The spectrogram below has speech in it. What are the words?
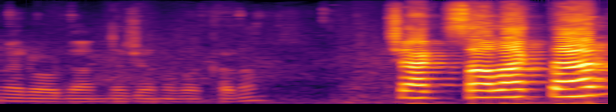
Ver oradan da canı bakalım. Çak salaktan!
